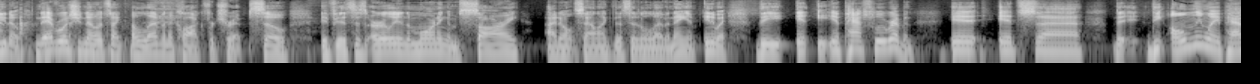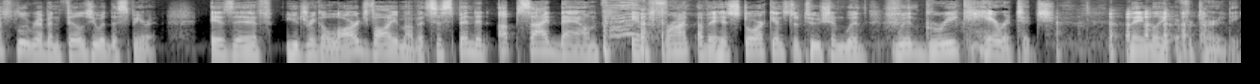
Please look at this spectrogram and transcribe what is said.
you know everyone should know it's like eleven o'clock for trips. So if this is early in the morning, I'm sorry. I don't sound like this at eleven a.m. Anyway, the it, it Pabst Blue Ribbon. It it's uh the the only way Pabst Blue Ribbon fills you with the spirit is if you drink a large volume of it suspended upside down in front of a historic institution with with Greek heritage, namely a fraternity.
